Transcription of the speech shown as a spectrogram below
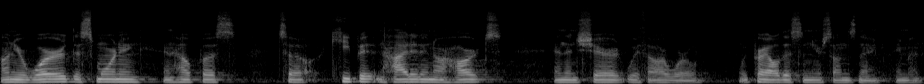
on your word this morning, and help us to keep it and hide it in our hearts and then share it with our world. We pray all this in your son's name. Amen.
